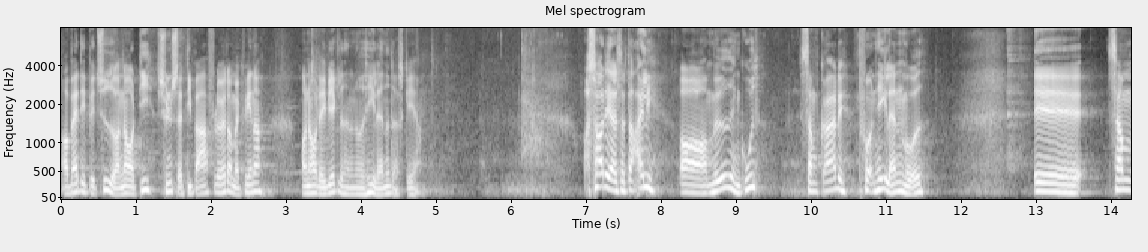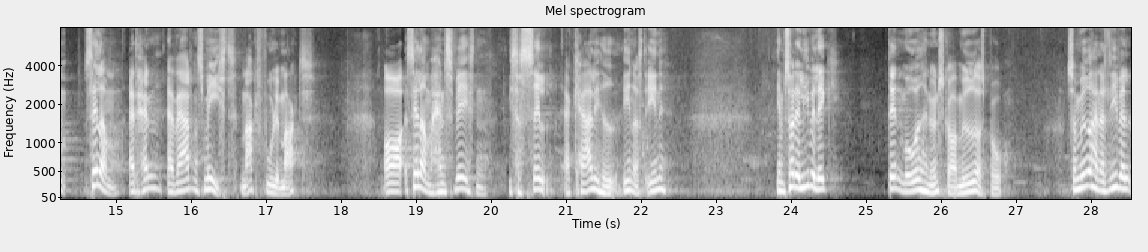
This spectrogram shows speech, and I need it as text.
og hvad det betyder, når de synes, at de bare flytter med kvinder, og når det i virkeligheden er noget helt andet, der sker. Og så er det altså dejligt at møde en Gud, som gør det på en helt anden måde. Øh, som selvom at han er verdens mest magtfulde magt, og selvom hans væsen i sig selv er kærlighed inderst inde, jamen så er det alligevel ikke den måde, han ønsker at møde os på. Så møder han os alligevel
